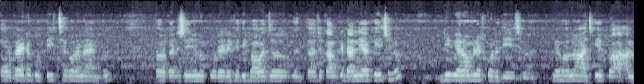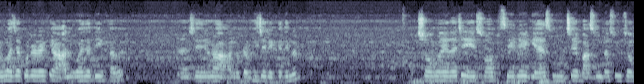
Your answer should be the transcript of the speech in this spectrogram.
তরকারিটা করতে ইচ্ছা করে না একদম। তরকারি সেই জন্য করে রেখে দিই। বাবার যে কালকে ডালিয়া খেয়েছিল ডিমের অমলেট করে দিয়েছিলাম দিয়ে ভাবলাম আজকে একটু আলু ভাজা করে রাখি আলু ভাজা দিয়ে খাবে। আহ, সেই জন্য আলুটা ভেজে রেখে দিলাম। সব হয়ে গেছে এই সব সেরে গ্যাস মুছে, বাসন টাসন সব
